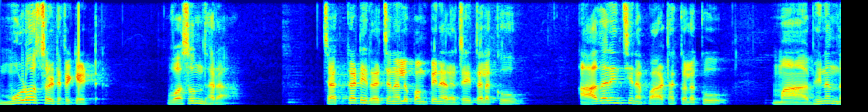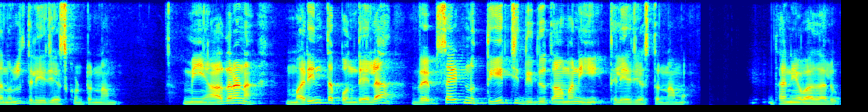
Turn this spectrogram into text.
మూడో సర్టిఫికెట్ వసుంధర. చక్కటి రచనలు పంపిన రచయితలకు ఆదరించిన పాఠకులకు మా అభినందనలు తెలియజేసుకుంటున్నాం. మీ ఆదరణ మరింత పొందేలా వెబ్సైట్ను తీర్చిదిద్దుతామని తెలియజేస్తున్నాము. ధన్యవాదాలు.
